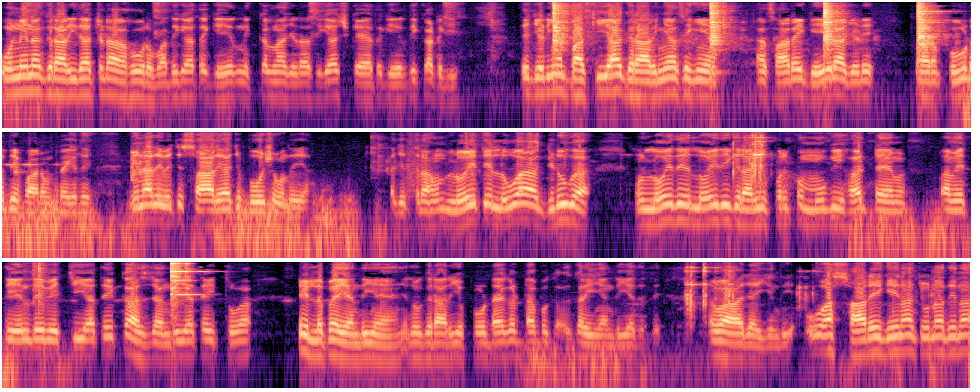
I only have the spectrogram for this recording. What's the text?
ਉਹਨੇ ਨਾ ਗਰਾਰੀ ਦਾ ਚੜਾਅ ਹੋਰ ਵੱਧ ਗਿਆ ਤੇ ਗੇਅਰ ਨਿਕਲਣਾ ਜਿਹੜਾ ਸੀਗਾ ਸ਼ਿਕਾਇਤ ਗੇਅਰ ਦੀ ਘਟ ਗਈ। ਤੇ ਜਿਹੜੀਆਂ ਬਾਕੀ ਆ ਗਰਾਰੀਆਂ ਸੀਗੀਆਂ ਆ ਸਾਰੇ ਗੇਅਰ ਆ ਜਿਹੜੇ ਫਾਰਮ ਫੋਰਡ ਦੇ ਫਾਰਮ ਟਰੈਕ ਦੇ, ਇਹਨਾਂ ਦੇ ਵਿੱਚ ਸਾਰਿਆਂ 'ਚ ਬੋਸ਼ ਆਉਂਦੇ ਆ। ਆ ਜਿਸ ਤਰ੍ਹਾਂ ਹੁਣ ਲੋਹੇ ਤੇ ਲੋਹਾ ਗਿੜੂਗਾ ਹੁਣ ਲੋਹੇ ਦੇ ਲੋਹੇ ਦੀ ਗਰਾਰੀ ਉੱਪਰ ਘੁੰਮੂਗੀ ਹਰ ਟਾਈਮ ਭਾਵੇਂ ਤੇਲ ਦੇ ਵਿੱਚ ਹੀ ਆ ਤੇ ਘਸ ਜਾਂਦੀ ਆ ਤੇ ਇੱਥੋਂ ਆ ਢਿੱਲ ਪੈ ਜਾਂਦੀ ਐ ਜਦੋਂ ਗਰਾਰੀ ਉੱਪਰ ਡੈਗ ਡੱਬ ਕਰੀ ਜਾਂਦੀ ਆ ਤੇ ਆਵਾਜ਼ ਆਈ ਜਾਂਦੀ ਆ ਉਹ ਆ ਸਾਰੇ ਗੇਰਾਂ ਚ ਉਹਨਾਂ ਦੇ ਨਾ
